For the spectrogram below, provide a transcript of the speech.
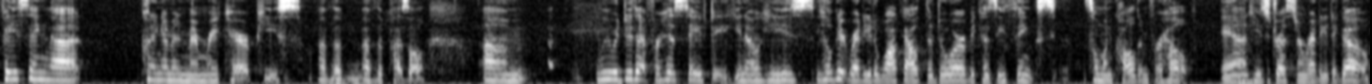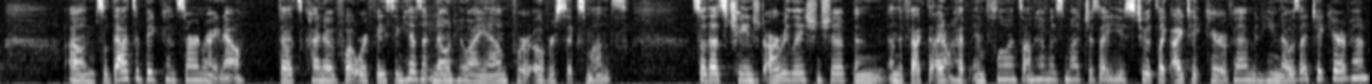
facing that putting him in memory care piece of the of the puzzle. Um, we would do that for his safety. You know, he's he'll get ready to walk out the door because he thinks someone called him for help, and he's dressed and ready to go. Um, so that's a big concern right now. That's kind of what we're facing. He hasn't known who I am for over six months. So that's changed our relationship and, and the fact that I don't have influence on him as much as I used to. It's like I take care of him and he knows I take care of him.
